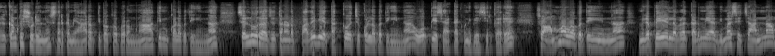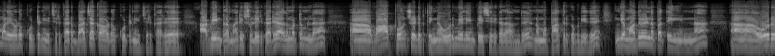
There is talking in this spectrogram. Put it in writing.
வெல்கம் டு ஸ்டுடியோ நியூஸ் நம்ம யாரை பற்றி பார்க்க போகிறோம்னா அதிமுகவில் பார்த்தீங்கன்னா செல்லூர் ராஜு தன்னோட பதவியை தக்க வச்சுக்கொள்ள பார்த்தீங்கன்னா ஓபிஎஸ் அட்டாக் பண்ணி பேசியிருக்காரு. ஸோ அம்மாவை பார்த்தீங்கன்னா மிகப்பெரிய லெவலில் கடுமையாக விமர்சித்து அண்ணாமலையோட கூட்டணி வச்சிருக்காரு பாஜகவோட கூட்டணி வச்சிருக்காரு அப்படின்ற மாதிரி சொல்லியிருக்காரு. அது மட்டும் இல்லை வா போன்னு சொல்லிட்டு பார்த்திங்கன்னா உரிமையிலையும் பேசியிருக்கதா வந்து நம்ம பார்த்துருக்க முடியுது. இங்கே மதுரையில் பார்த்தீங்கன்னா ஒரு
